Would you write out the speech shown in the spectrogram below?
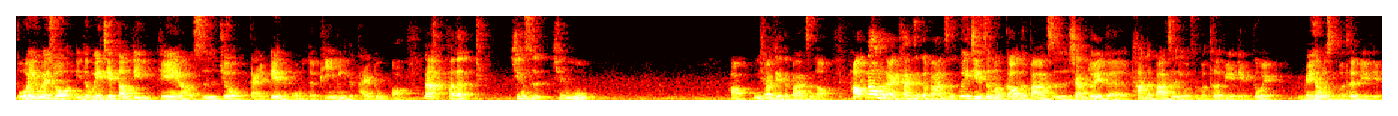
不会因为说你的位阶高低，天野老师就改变我们的批命的态度哦。那他的姓氏姓吴，好，吴小姐的八字哦。好，那我们来看这个八字，位阶这么高的八字，相对的，他的八字有什么特别点？各位，没有什么特别点，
